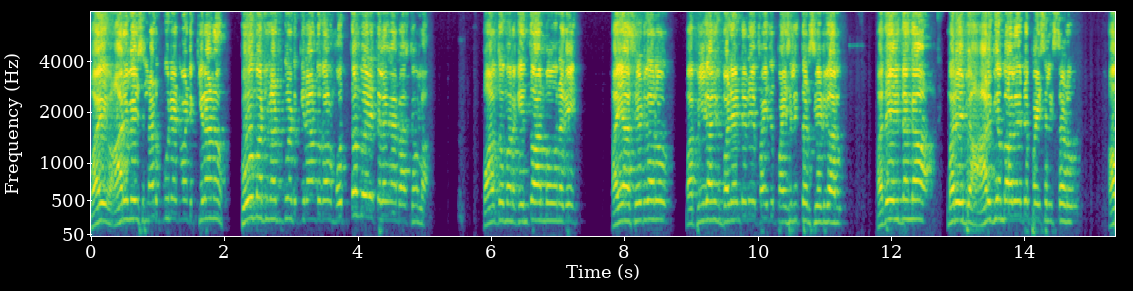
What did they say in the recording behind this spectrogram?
వై ఆరవేసి నడుపుకునేటువంటి కిరాణం కోమట్లు నడుపుకునే కిరాణా దుకాణం మొత్తం పోయిన తెలంగాణ రాష్ట్రంలో. వాళ్ళతో మనకు ఎంతో అనుభవం ఉన్నది. అయ్యా సేటు గారు మా పిల్లగానికి బడి అంటేనే పైసలు పైసలు ఇస్తాడు సేటు గారు. అదే విధంగా మరి ఆరోగ్యం బాగాలేదంటే పైసలు ఇస్తాడు. ఆ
